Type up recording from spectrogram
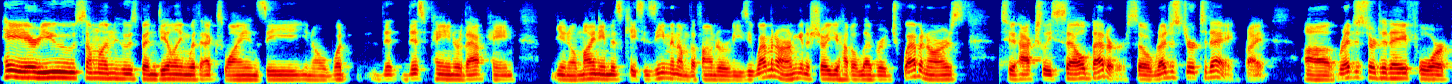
hey, are you someone who's been dealing with X, Y, and Z? You know, what th- this pain or that pain? You know, my name is Casey Zeman. I'm the founder of Easy Webinar. I'm going to show you how to leverage webinars to actually sell better. So register today, right? Uh, register today for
